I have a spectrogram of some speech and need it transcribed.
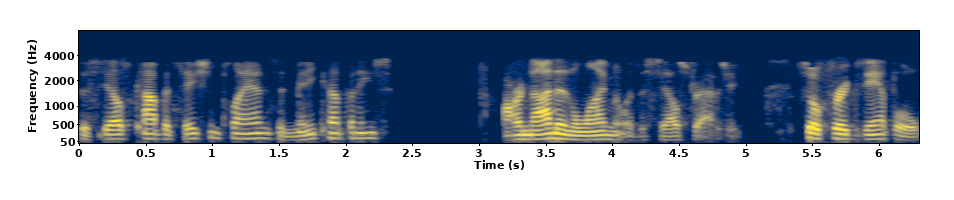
the sales compensation plans in many companies are not in alignment with the sales strategy. So, for example,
